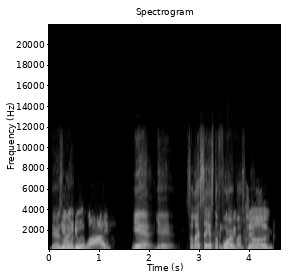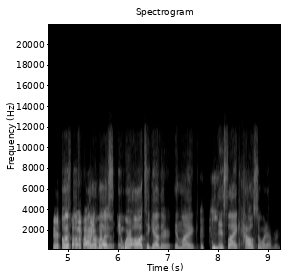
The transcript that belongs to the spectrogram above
there's You like, gonna do it live? yeah, yeah, yeah. So let's say it's the four of us. Jug. So it's the oh four of us, and we're all together in like this like house or whatever.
